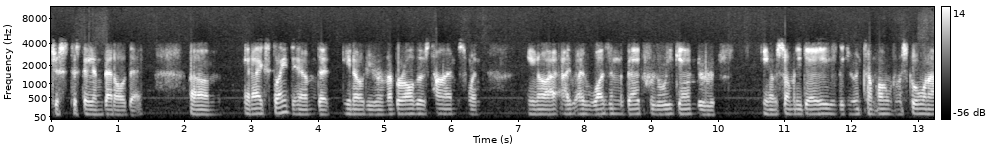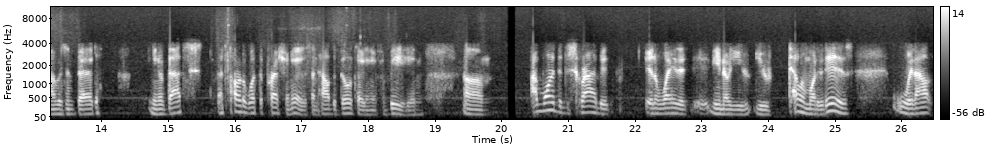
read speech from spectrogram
just to stay in bed all day. Um, and I explained to him that, you know, do you remember all those times when, you know, I, I was in the bed for the weekend or, you know, so many days that you would come home from school when I was in bed. You know, that's that's part of what depression is and how debilitating it can be. And um, I wanted to describe it in a way that you know you you tell him what it is without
